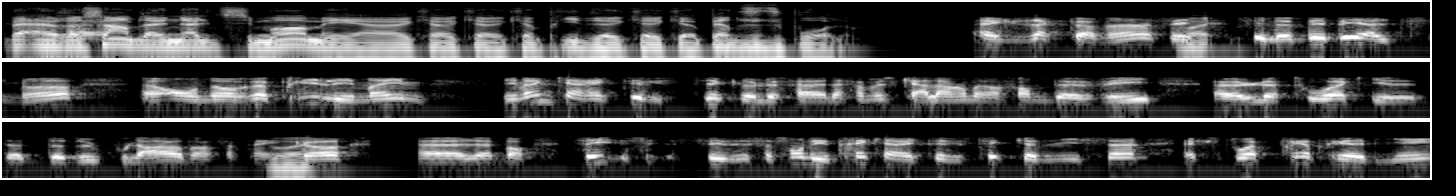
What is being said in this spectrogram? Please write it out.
Ben, elle ressemble à une Altima, mais euh, qui, a, pris qui, a perdu du poids. Là. Exactement. C'est le bébé Altima. Euh, on a repris les mêmes les mêmes caractéristiques, le, la fameuse calandre en forme de V, le toit qui est de, deux couleurs dans certains cas. Euh, bon, ce sont des traits caractéristiques que Nissan exploite très très bien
